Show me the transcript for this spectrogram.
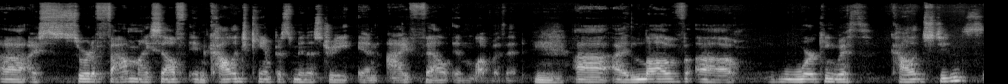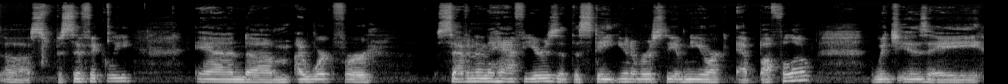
uh, I sort of found myself in college campus ministry, and I fell in love with it. Mm. Uh, I love uh, working with college students uh, specifically, and um, I work for seven and a half years at the State University of New York at Buffalo, which is a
